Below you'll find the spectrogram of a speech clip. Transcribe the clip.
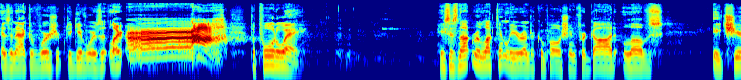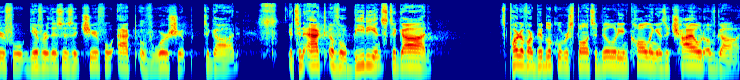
as an act of worship to give, or is it like, ah, to pull it away? He says, not reluctantly or under compulsion, for God loves a cheerful giver. This is a cheerful act of worship to God. It's an act of obedience to God. It's part of our biblical responsibility and calling as a child of God.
